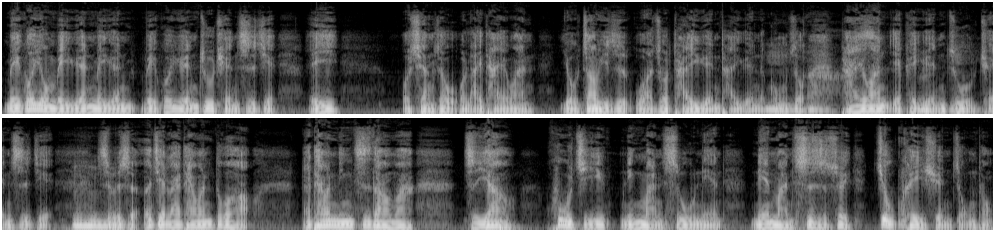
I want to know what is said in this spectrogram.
美国有美元，美元，美国援助全世界，哎，我想说，我来台湾，有朝一日我要做台援台援的工作，台湾也可以援助全世界，是不是？而且来台湾多好，来台湾您知道吗？只要户籍您满十五年，年满四十岁就可以选总统。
